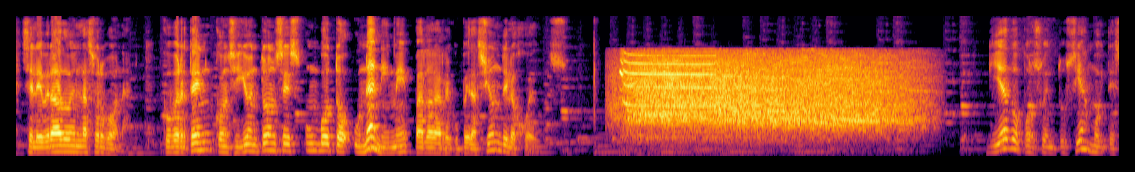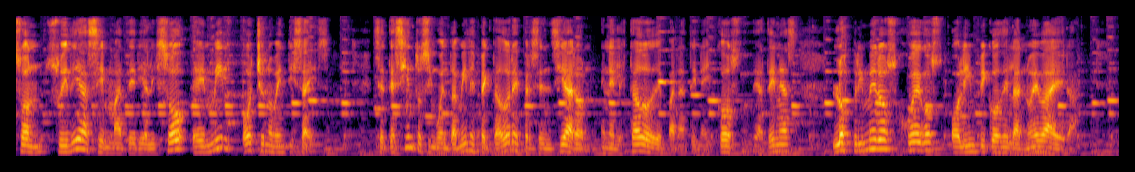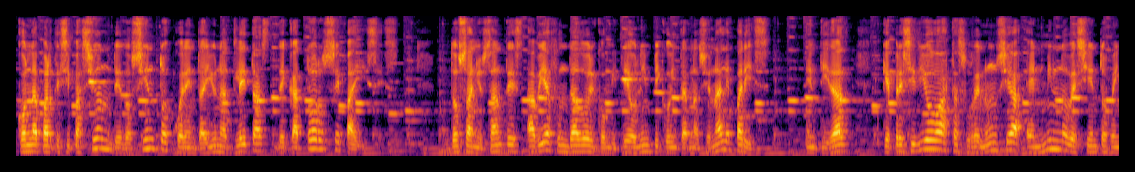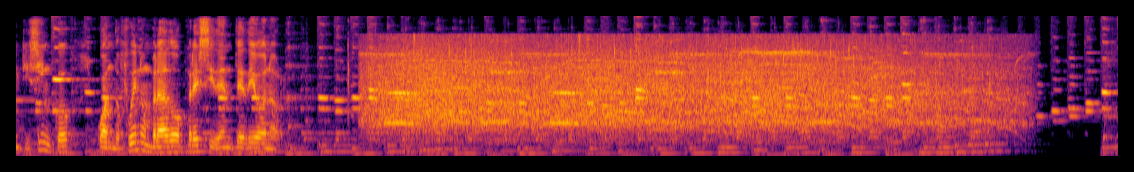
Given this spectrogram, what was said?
celebrado en la Sorbona. Coubertin consiguió entonces un voto unánime para la recuperación de los Juegos. Guiado por su entusiasmo y tesón, su idea se materializó en 1896 750.000 espectadores presenciaron en el estado de Panathinaikos de Atenas los primeros Juegos Olímpicos de la nueva era, con la participación de 241 atletas de 14 países. Dos años antes había fundado el Comité Olímpico Internacional en París, entidad que presidió hasta su renuncia en 1925 cuando fue nombrado presidente de honor.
